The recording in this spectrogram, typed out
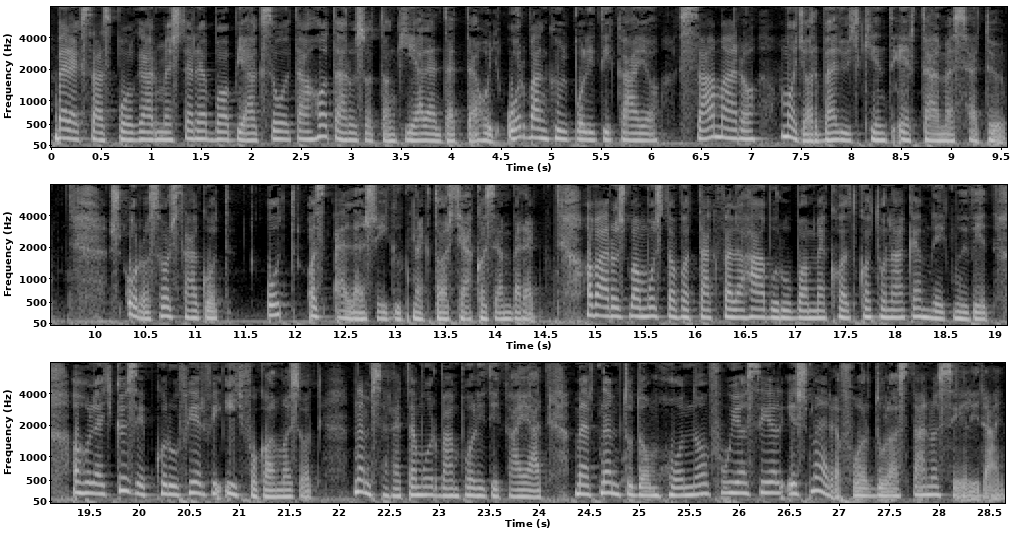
Beregszáz polgármestere Babják Zoltán határozottan kijelentette, hogy Orbán külpolitikája számára magyar belügyként értelmezhető, s Oroszországot ott az ellenségüknek tartják az emberek. A városban most avatták fel a háborúban meghalt katonák emlékművét, ahol egy középkorú férfi így fogalmazott. Nem szeretem Orbán politikáját, mert nem tudom honnan fúj a szél, és merre fordul aztán a szélirány.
